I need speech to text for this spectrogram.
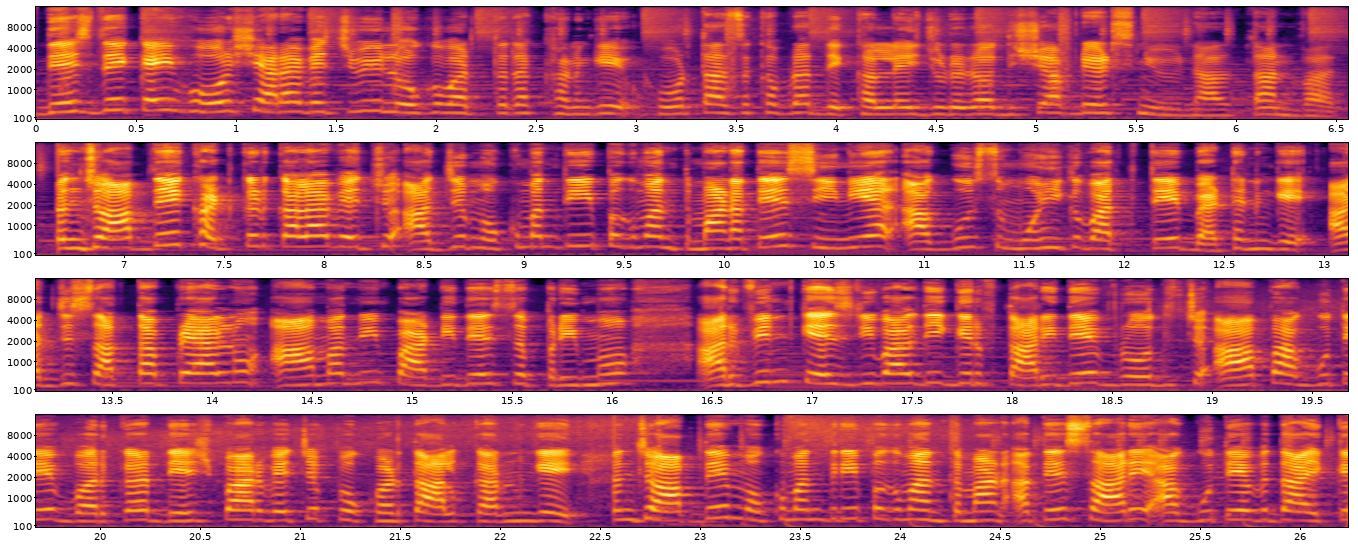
ਦੇਸ਼ ਦੇ ਕਈ ਹੋਰ ਸ਼ਹਿਰਾਂ ਵਿੱਚ ਵੀ ਲੋਕ ਵਰਤ ਰੱਖਣਗੇ। ਹੋਰ ਤਾਜ਼ਾ ਖਬਰਾਂ ਦੇਖਣ ਲਈ ਜੁੜੇ ਰਹੋ ਦਿਸ਼ਾ ਅਪਡੇਟਸ ਨਿਊਜ਼ ਨਾਲ। ਧੰਨਵਾਦ। ਪੰਜਾਬ ਦੇ ਖਟਕੜ ਕਲਾ ਵਿੱਚ ਅੱਜ ਮੁੱਖ ਮੰਤਰੀ ਭਗਵੰਤ ਮਾਨ ਅਤੇ ਸੀਨੀਅਰ ਆਗੂ ਸਮੂਹਿਕ ਵਰਤ ਤੇ ਬੈਠਣਗੇ। ਅੱਜ 7 ਅਪ੍ਰੈਲ ਨੂੰ ਆਮ ਆਦਮੀ ਪਾਰਟੀ ਦੇ ਸੁਪਰੀਮੋ ਅਰਵਿੰਦ ਕੇਜਰੀਵਾਲ ਦੀ ਗ੍ਰਿਫਤਾਰੀ ਦੇ ਵਿਰੋਧ 'ਚ ਆਪ ਆਗੂ ਤੇ ਵਰਕਰ ਦੇਸ਼ ਭਰ ਵਿੱਚ ਭੁੱਖ ਹੜਤਾਲ ਕਰਨਗੇ। ਪੰਜਾਬ ਦੇ ਮੁੱਖ ਮੰਤਰੀ ਭਗਵੰਤ ਮਾਨ ਅਤੇ ਸਾਰੇ ਆਗੂ ਤੇ ਵਿਧਾਇਕ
